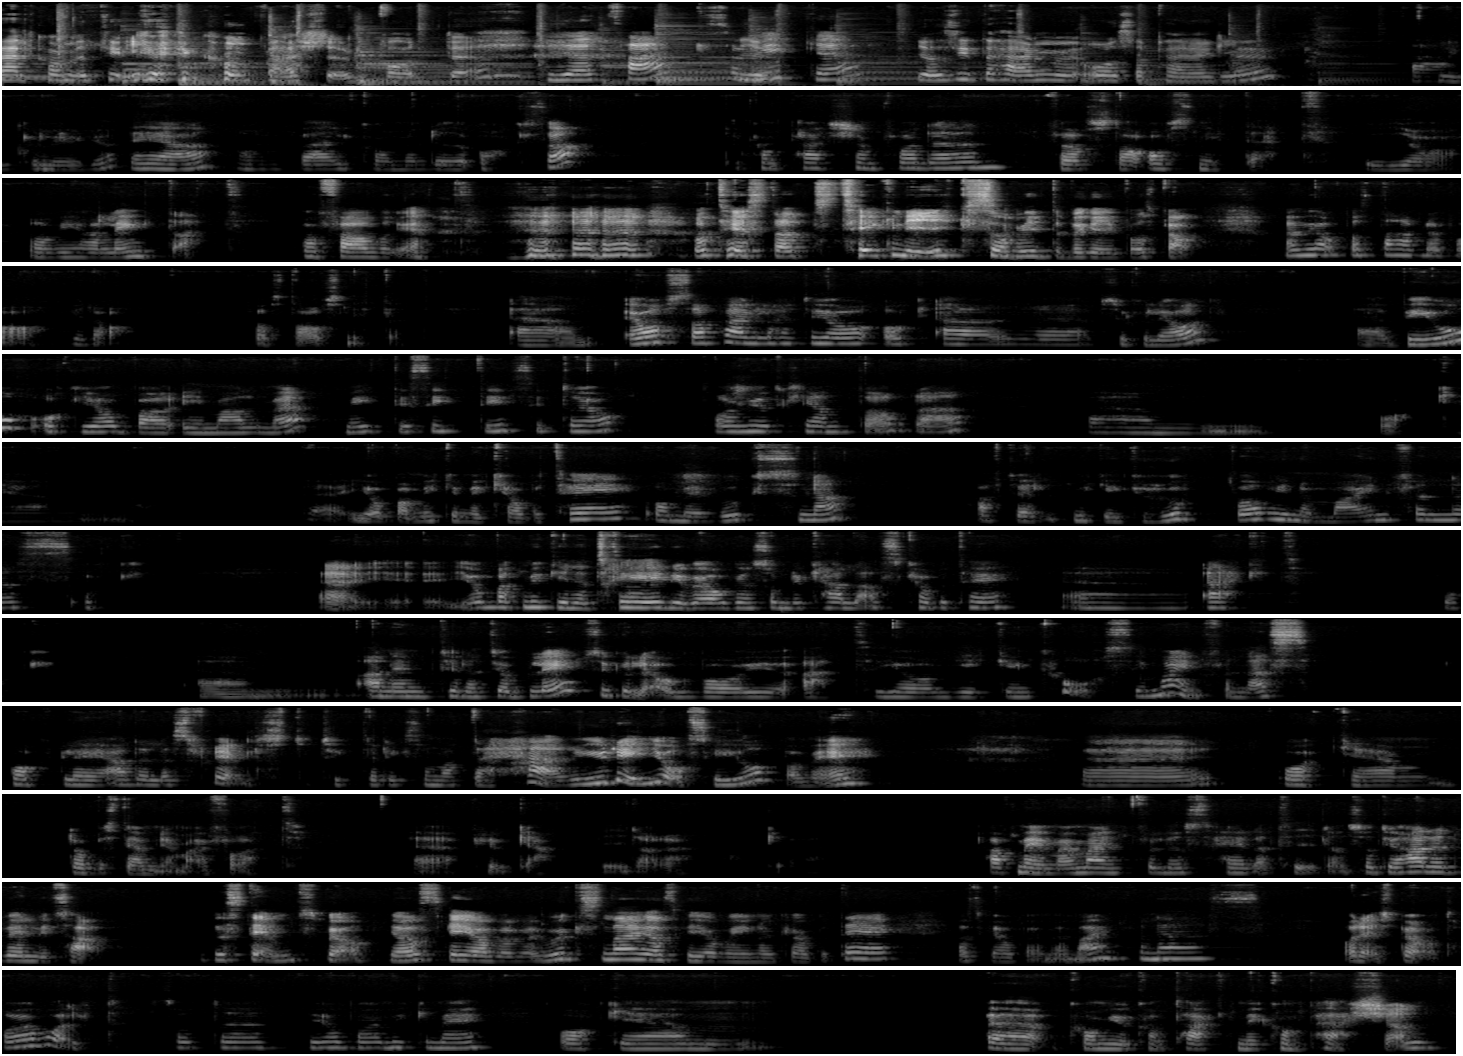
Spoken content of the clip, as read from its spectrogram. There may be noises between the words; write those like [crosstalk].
Välkommen till Compassion-podden. Ja, tack så mycket. Jag sitter här med Åsa Pergler, min kollega. Ja, och välkommen du också till Compassion-podden, första avsnittet. Ja, Och vi har längtat och förberett [laughs] och testat teknik som vi inte begriper oss på. Men vi hoppas det här blir bra idag, första avsnittet. Um, Åsa Pergler heter jag och är eh, psykolog. Eh, bor och jobbar i Malmö, mitt i city sitter jag. Tar emot klienter där. Ehm, och ehm, eh, jobbar mycket med KBT och med vuxna. Haft väldigt mycket grupper inom mindfulness och eh, jobbat mycket i den tredje vågen som det kallas, KBT, ACT. Och um, anledningen till att jag blev psykolog var ju att jag gick en kurs i mindfulness och blev alldeles frälst och tyckte liksom att det här är ju det jag ska jobba med. Eh, och eh, då bestämde jag mig för att eh, plugga vidare och eh, haft med mig mindfulness hela tiden. Så att jag hade ett väldigt så här bestämt spår. Jag ska jobba med vuxna, jag ska jobba inom KBT, jag ska jobba med mindfulness och det spåret har jag hållit. Så att eh, det jobbar jag mycket med och ehm, eh, kom ju i kontakt med compassion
